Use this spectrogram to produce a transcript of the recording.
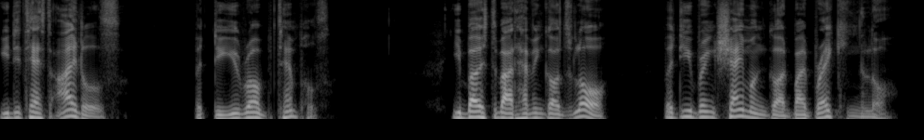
You detest idols, but do you rob temples? You boast about having God's law, but do you bring shame on God by breaking the law?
